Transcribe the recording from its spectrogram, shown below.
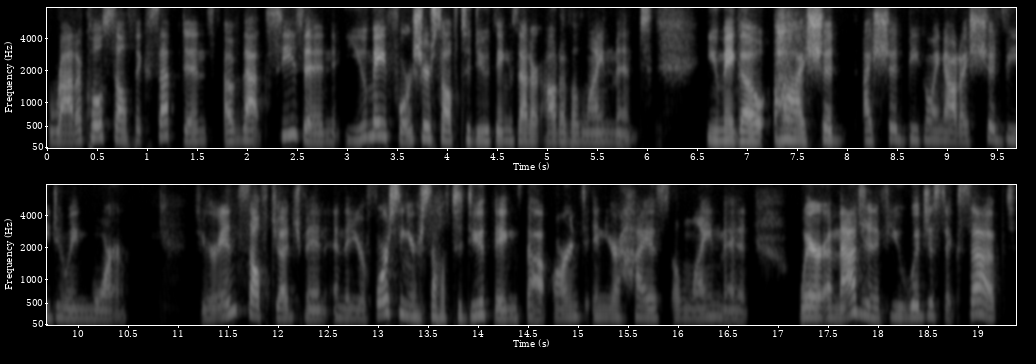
radical self acceptance of that season, you may force yourself to do things that are out of alignment. You may go, "Oh, I should I should be going out. I should be doing more." So you're in self judgment and then you're forcing yourself to do things that aren't in your highest alignment. Where imagine if you would just accept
